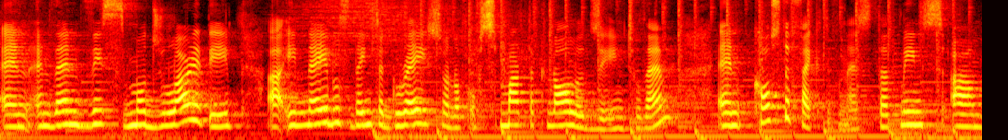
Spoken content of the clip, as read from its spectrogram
and, and then this modularity uh, enables the integration of, of, smart technology into them and cost effectiveness. That means um,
